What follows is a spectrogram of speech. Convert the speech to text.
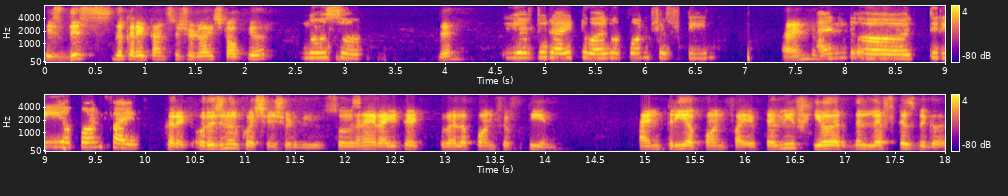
is this the correct answer should i stop here No, sir. then You have to write 12 upon 15 and and uh, 3 upon 5. correct original question should be used so when i write it 12 upon 15 and 3 upon 5 tell me if here the left is bigger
